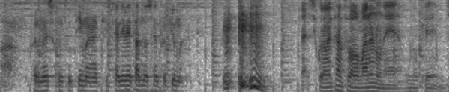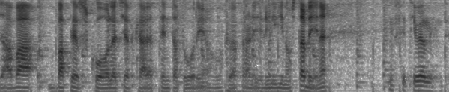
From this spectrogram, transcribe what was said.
Ah, Per me sono tutti matti, stiamo diventando sempre più matti. Beh, sicuramente tanto normale non è uno che già va, va per scuola a cercare attentatori, uno che va per i limiti non sta bene. Effettivamente.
